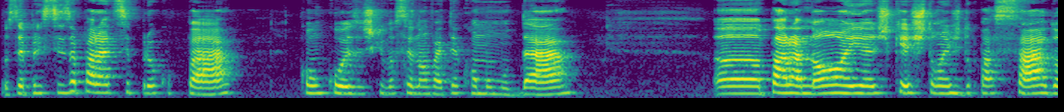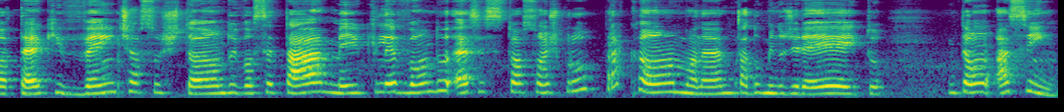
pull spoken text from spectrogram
Você precisa parar de se preocupar com coisas que você não vai ter como mudar. Uh, paranoias, questões do passado até que vem te assustando e você tá meio que levando essas situações pro, pra cama, né? Não tá dormindo direito. Então, assim,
